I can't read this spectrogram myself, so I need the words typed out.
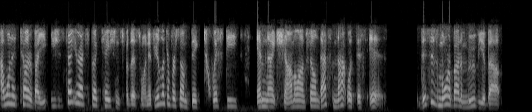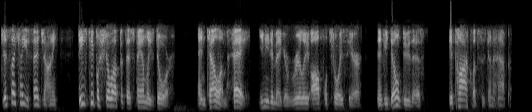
I want to tell everybody, you should set your expectations for this one. If you're looking for some big twisty M Night Shyamalan film, that's not what this is. This is more about a movie about, just like how you said, Johnny. These people show up at this family's door and tell them, "Hey, you need to make a really awful choice here, and if you don't do this, the apocalypse is going to happen."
